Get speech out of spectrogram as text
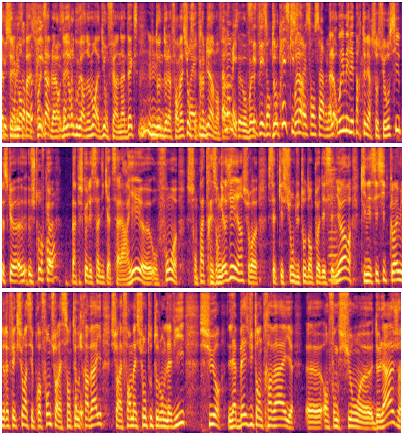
absolument pas souhaitable. Alors d'ailleurs, le gouvernement a dit on fait un index, il donne de l'information, c'est très bien. Mais enfin, ah non, mais c'est les entreprises qui sont responsables. Alors oui, mais les partenaires sociaux aussi, parce que euh, je trouve que bah, parce que les syndicats de salariés, euh, au fond, sont pas très engagés hein, sur euh, cette question du taux d'emploi des seniors, qui nécessite quand même une réflexion assez profonde sur la santé au travail, sur la formation tout au long de la vie, sur la baisse du temps de travail en fonction de l'âge.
